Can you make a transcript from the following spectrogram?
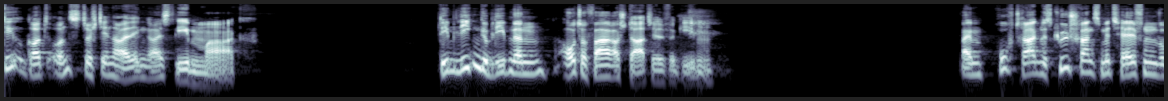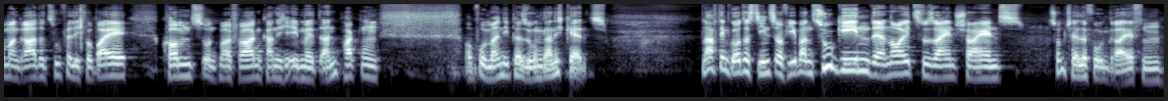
die Gott uns durch den Heiligen Geist geben mag. Dem liegen gebliebenen Autofahrer Starthilfe geben. Beim Hochtragen des Kühlschranks mithelfen, wo man gerade zufällig vorbeikommt und mal fragen, kann ich eben mit anpacken, obwohl man die Person gar nicht kennt. Nach dem Gottesdienst auf jemanden zugehen, der neu zu sein scheint, zum Telefon greifen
